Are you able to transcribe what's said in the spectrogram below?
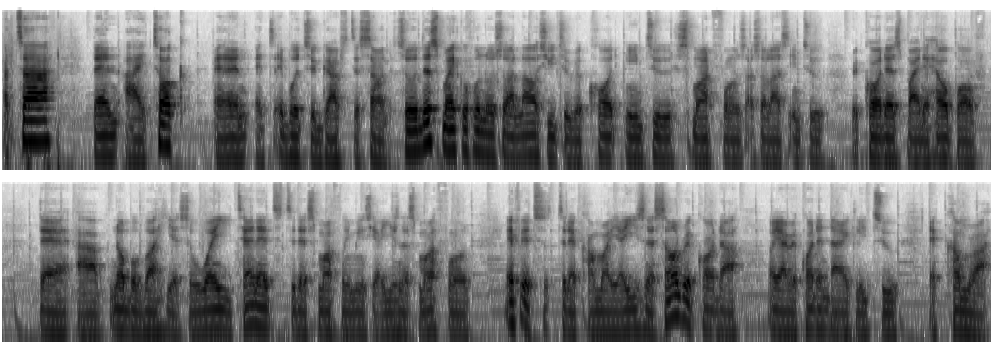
attire then i talk and it's able to grasp the sound. So this microphone also allows you to record into smartphones as well as into recorders by the help of the uh, knob over here. So when you turn it to the smartphone, it means you're using a smartphone. If it's to the camera, you're using a sound recorder or you're recording directly to the camera.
